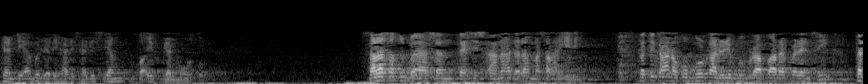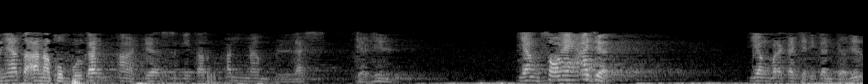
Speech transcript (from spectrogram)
Dan diambil dari hadis-hadis yang dhaif dan mutu. Salah satu bahasan tesis anak adalah masalah ini. Ketika anak kumpulkan dari beberapa referensi, ternyata anak kumpulkan ada sekitar 16 dalil. Yang sahih aja yang mereka jadikan dalil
